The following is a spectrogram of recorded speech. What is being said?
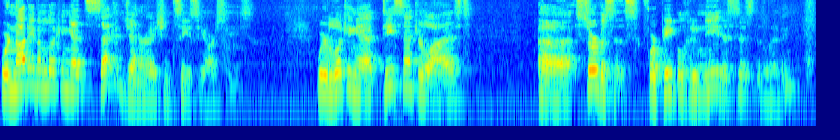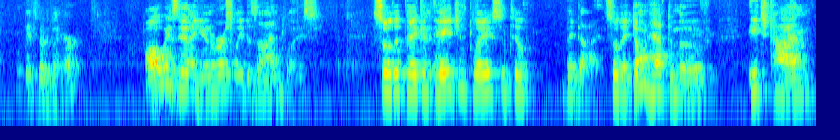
We're not even looking at second generation CCRCs. We're looking at decentralized uh, services for people who need assisted living, if they're there, always in a universally designed place, so that they can age in place until they die. So they don't have to move each time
